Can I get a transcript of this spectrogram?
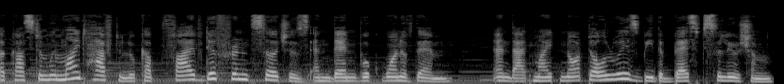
A customer might have to look up five different searches and then book one of them and that might not always be the best solution.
